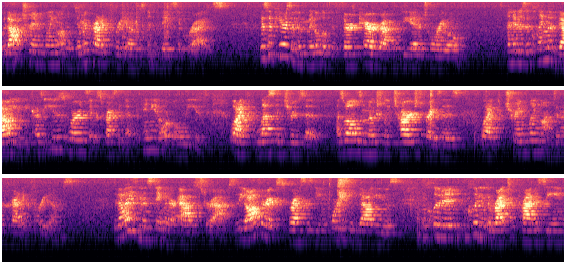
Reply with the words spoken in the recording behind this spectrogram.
without trampling on the democratic freedoms and basic rights." This appears in the middle of the third paragraph of the editorial, and it is a claim of value because it uses words expressing opinion or belief, like less intrusive, as well as emotionally charged phrases like trampling on democratic freedoms. The values in this statement are abstract, the author expresses the importance of values, included, including the right to privacy,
